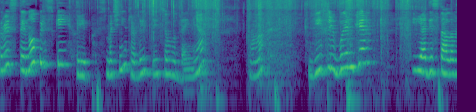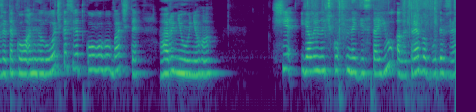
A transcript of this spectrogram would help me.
Кристинопільський хліб. Смачні традиції сьогодення. Так. Дві хлібинки. Я дістала вже такого ангелочка святкового. Бачите, гарнюнього. Ще ялиночку не дістаю, але треба буде вже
